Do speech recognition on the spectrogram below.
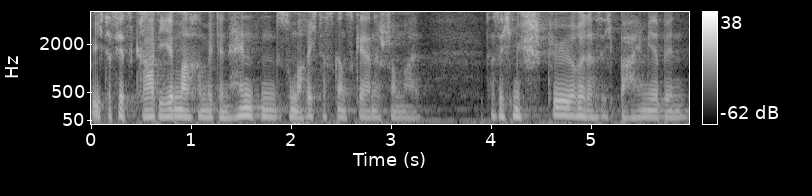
wie ich das jetzt gerade hier mache mit den Händen. So mache ich das ganz gerne schon mal. Dass ich mich spüre, dass ich bei mir bin.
